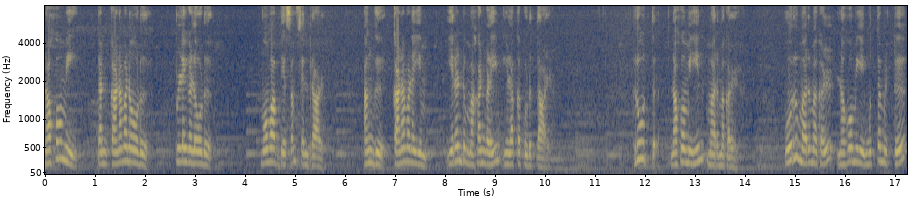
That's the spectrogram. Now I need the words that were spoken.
நகோமி தன் கணவனோடு பிள்ளைகளோடு மோவாப் தேசம் சென்றாள். அங்கு கணவனையும் இரண்டு மகன்களையும் இழக்க கொடுத்தாள். ரூத் நகோமியின் மருமகள். ஒரு மருமகள் நகோமியை முத்தமிட்டு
